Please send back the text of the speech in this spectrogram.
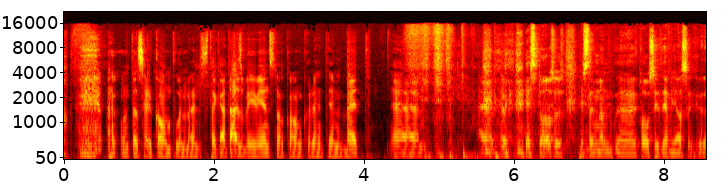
un tas ir kompliments. Tā kā tas bija viens no konkurentiem. Bet, um, es klausos, es tam man eh, klausītājiem jāsaka,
